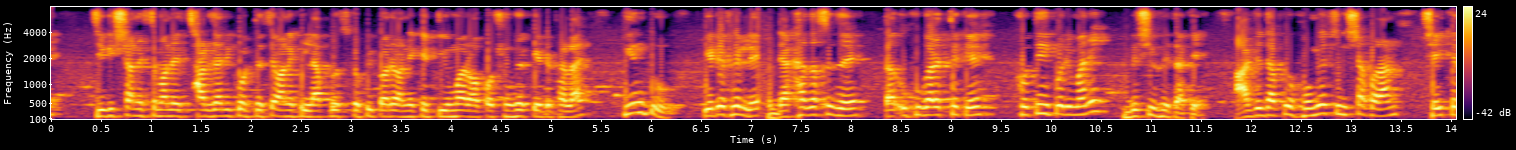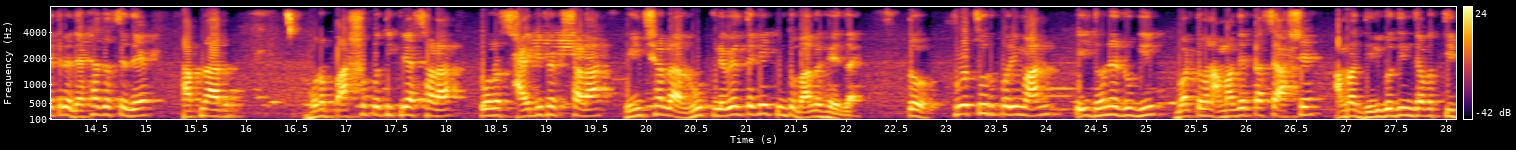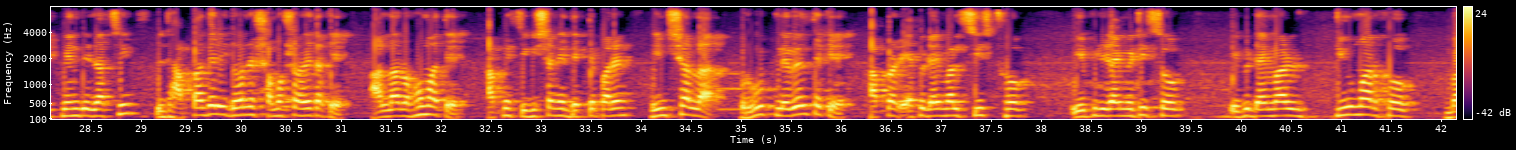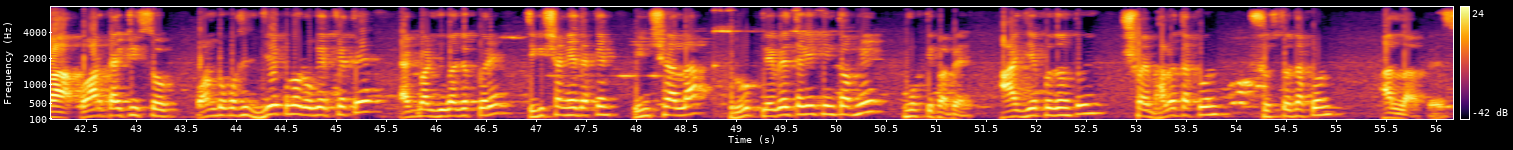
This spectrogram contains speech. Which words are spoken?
চিকিৎসা নিচ্ছে মানে সার্জারি করতেছে, অনেকে ল্যাপ্রোস্কোপি করে, অনেকে টিউমার অপসংখ্যক কেটে ফেলায়। কিন্তু কেটে ফেললে দেখা যাচ্ছে যে তার উপকারের থেকে ক্ষতির পরিমাণই বেশি হয়ে থাকে। আর যদি আপনি হোমিও চিকিৎসা করান, সেই ক্ষেত্রে দেখা যাচ্ছে যে আপনার কোনো পার্শ্ব প্রতিক্রিয়া ছাড়া, কোনো সাইড ইফেক্ট ছাড়া ইনশাল্লাহ রুট লেভেল থেকেই কিন্তু ভালো হয়ে যায়। তো প্রচুর পরিমাণ এই ধরনের রুগী বর্তমান আমাদের কাছে আসে। আমরা দীর্ঘদিন যাবত ট্রিটমেন্ট দিয়ে যাচ্ছি। যদি আপনাদের এই ধরনের সমস্যা হয়ে থাকে, আল্লাহ রহমাতে আপনি চিকিৎসা নিয়ে দেখতে পারেন। ইনশাল্লাহ রুট লেভেল থেকে আপনার এপিডাইমাল সিস্ট হোক এপিডাইমেটিস হোক এপিডাইমাল টিউমার হোক বা ওয়ার্কাইটিস হোক অন্ডকোষের যে কোনো রোগের ক্ষেত্রে একবার যোগাযোগ করে চিকিৎসা নিয়ে দেখেন। ইনশাআল্লাহ রুট লেভেল থেকেই কিন্তু আপনি মুক্তি পাবেন। আজ যে পর্যন্তই। সবাই ভালো থাকুন, সুস্থ থাকুন। আল্লাহ হাফেজ।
